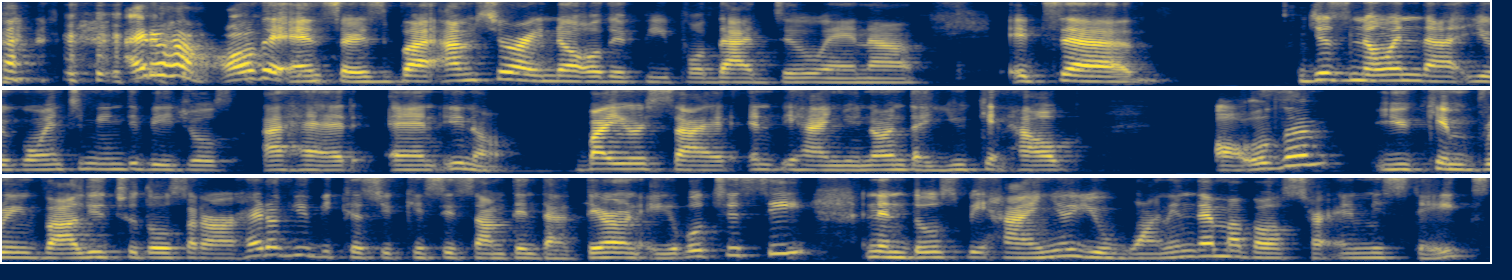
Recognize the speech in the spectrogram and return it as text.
I don't have all the answers, but I'm sure I know other people that do. And uh, it's uh, just knowing that you're going to meet individuals ahead and, you know, by your side and behind you, knowing that you can help all of them you can bring value to those that are ahead of you because you can see something that they're unable to see and then those behind you you're warning them about certain mistakes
